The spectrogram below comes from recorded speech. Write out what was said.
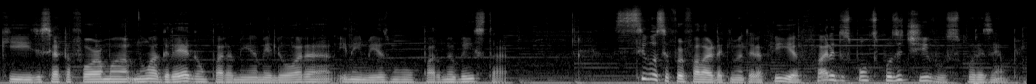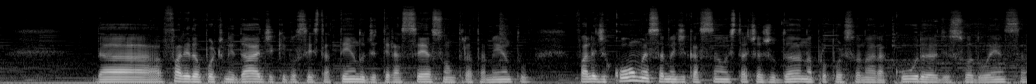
que de certa forma não agregam para a minha melhora e nem mesmo para o meu bem-estar. Se você for falar da quimioterapia, fale dos pontos positivos, por exemplo da, fale da oportunidade que você está tendo de ter acesso a um tratamento, fale de como essa medicação está te ajudando a proporcionar a cura de sua doença,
